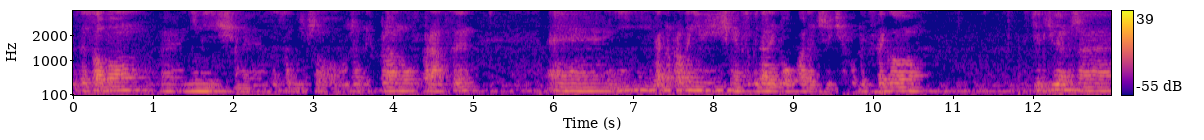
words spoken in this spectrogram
e, ze sobą. E, Nie mieliśmy zasadniczo żadnych planów pracy E, i, i tak naprawdę nie wiedzieliśmy, jak sobie dalej poukładać życie. Wobec tego stwierdziłem, że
